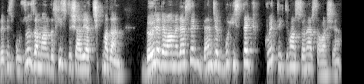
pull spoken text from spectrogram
ve biz uzun zamandır hiç dışarıya çıkmadan böyle devam edersek bence bu istek kuvvetli ihtimal söner savaş ya.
